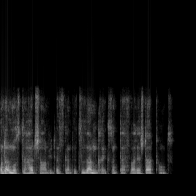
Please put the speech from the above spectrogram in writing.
Und dann musst du halt schauen, wie du das Ganze zusammenkriegst. Und das war der Startpunkt.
